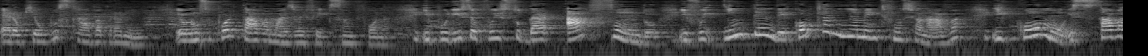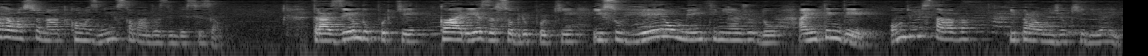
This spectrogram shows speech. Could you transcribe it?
era o que eu buscava para mim. Eu não suportava mais o efeito sanfona. E por isso eu fui estudar a fundo e fui entender como que a minha mente funcionava e como estava relacionado com as minhas tomadas de decisão. Trazendo o porquê, clareza sobre o porquê, isso realmente me ajudou a entender onde eu estava e para onde eu queria ir.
